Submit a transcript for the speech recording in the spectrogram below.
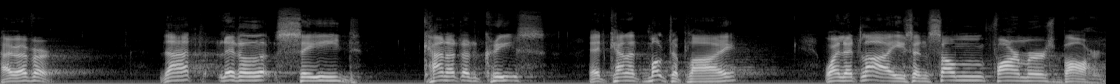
However, that little seed cannot increase, it cannot multiply while it lies in some farmer's barn.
